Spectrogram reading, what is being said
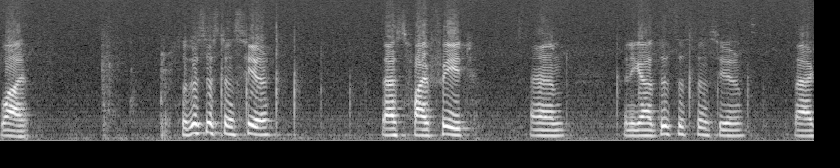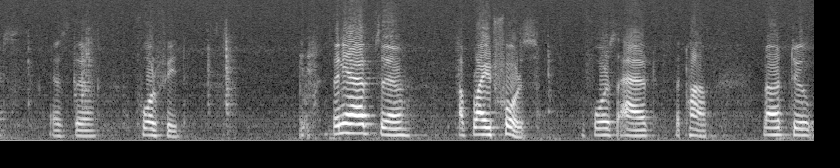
y. So this distance here that's 5 feet and then you got this distance here that's is the 4 feet. Then you have the applied force, force at the top. Now to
